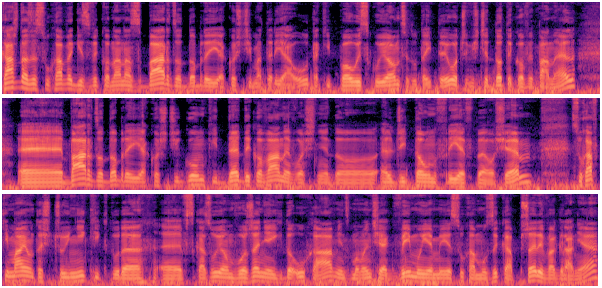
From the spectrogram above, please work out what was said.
Każda ze słuchawek jest wykonana z bardzo dobrej jakości materiału, taki połyskujący tutaj tył, oczywiście dotykowy panel, e, bardzo dobrej jakości gumki dedykowane właśnie do LG Tone Free FP8. Słuchawki mają też czujniki, które e, wskazują włożenie ich do ucha, więc w momencie jak wyjmujemy je słucha muzyka, przerywa granie.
